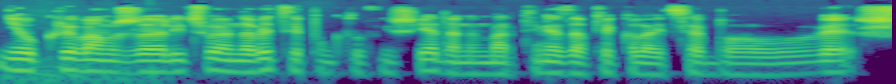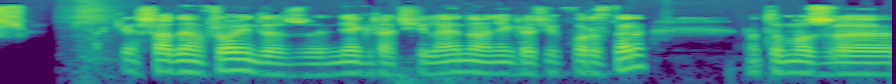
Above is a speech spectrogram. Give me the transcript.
nie ukrywam, że liczyłem na więcej punktów niż jeden Martineza w tej kolejce, bo wiesz, takie Schadenfreude, że nie gra ci Leno, nie gra ci Forster, no to może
